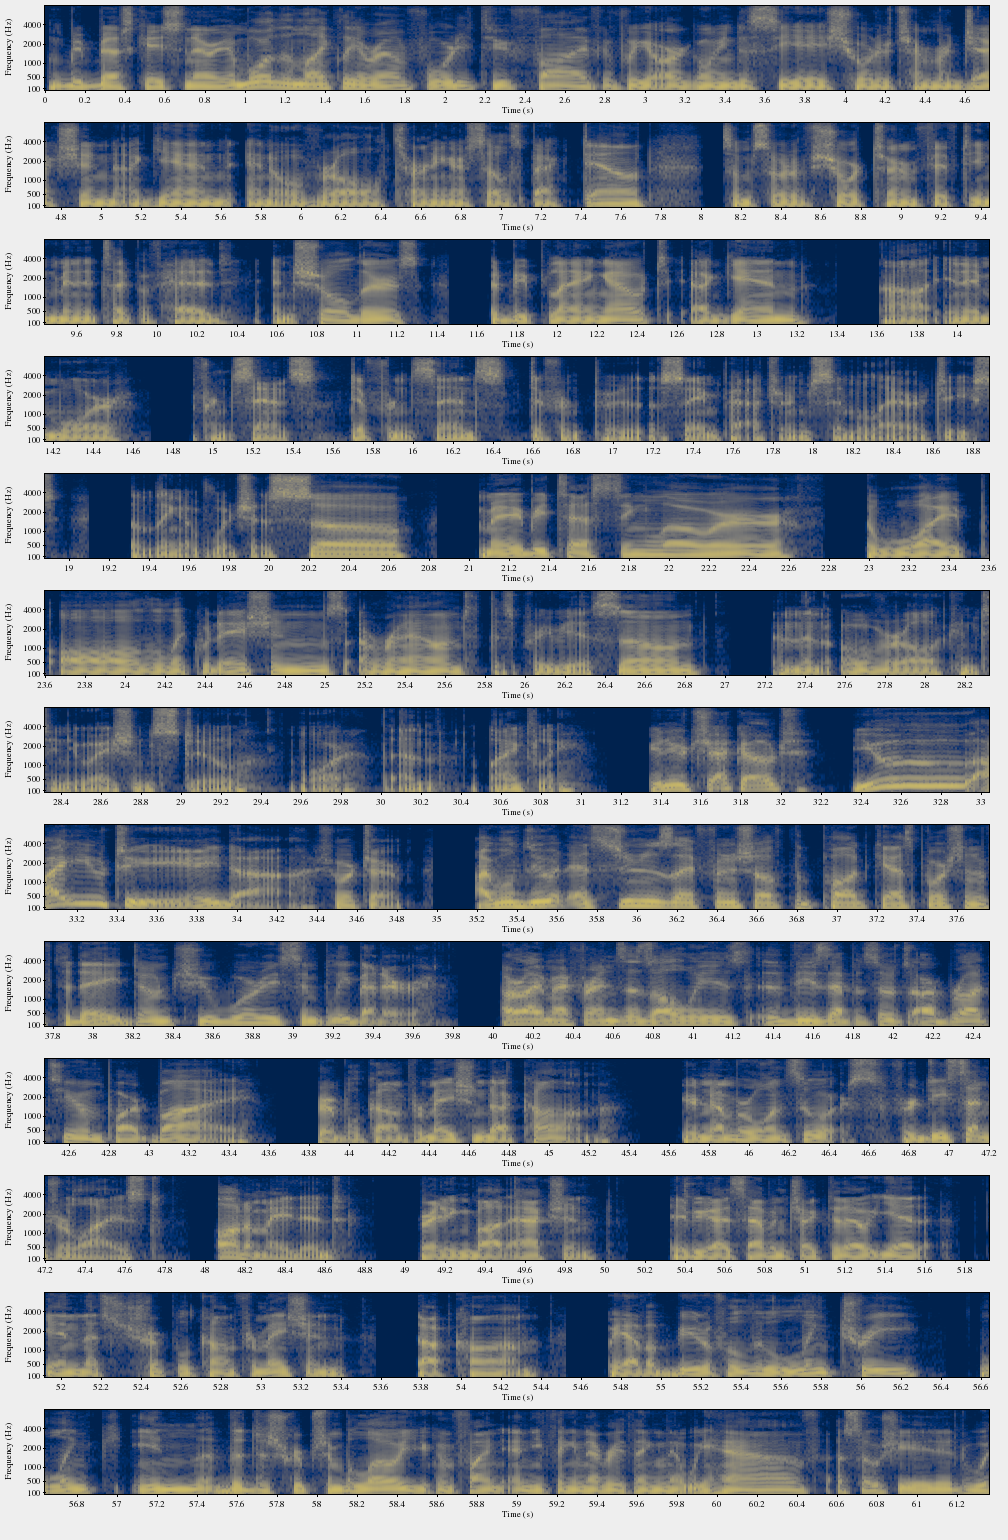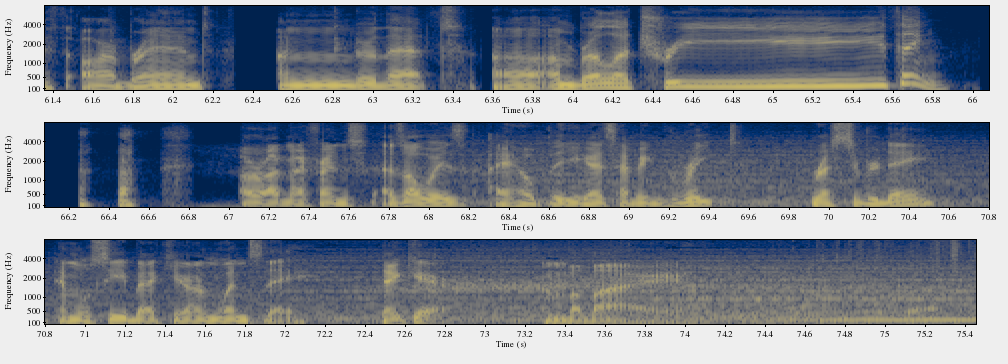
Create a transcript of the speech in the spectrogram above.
be best case scenario, more than likely around 42.5 if we are going to see a shorter term rejection again and overall turning ourselves back down. Some sort of short term 15 minute type of head and shoulders could be playing out again uh, in a more different sense, different sense, different same pattern, similarities. Something of which is so. Maybe testing lower to wipe all the liquidations around this previous zone and then overall continuation still more than likely. Can you check out UIUT ADA short term? I will do it as soon as I finish off the podcast portion of today. Don't you worry, simply better. All right, my friends, as always, these episodes are brought to you in part by tripleconfirmation.com, your number one source for decentralized, automated trading bot action. If you guys haven't checked it out yet, again, that's tripleconfirmation.com. We have a beautiful little link tree link in the description below. You can find anything and everything that we have associated with our brand under that uh, umbrella tree thing. All right, my friends. As always, I hope that you guys have a great rest of your day, and we'll see you back here on Wednesday. Take care, and bye bye.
